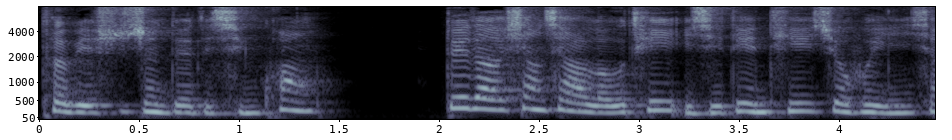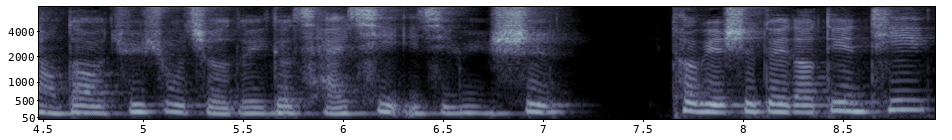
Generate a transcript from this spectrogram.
特别是正对的情况，对到向下楼梯以及电梯就会影响到居住者的一个财气以及运势。特别是对到电梯，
